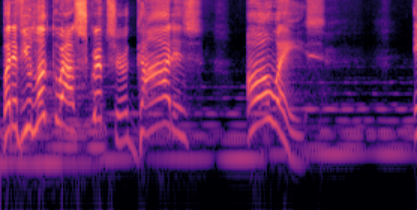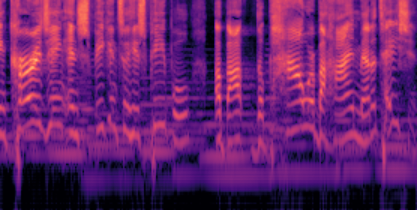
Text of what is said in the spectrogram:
But if you look throughout Scripture, God is always encouraging and speaking to His people about the power behind meditation.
